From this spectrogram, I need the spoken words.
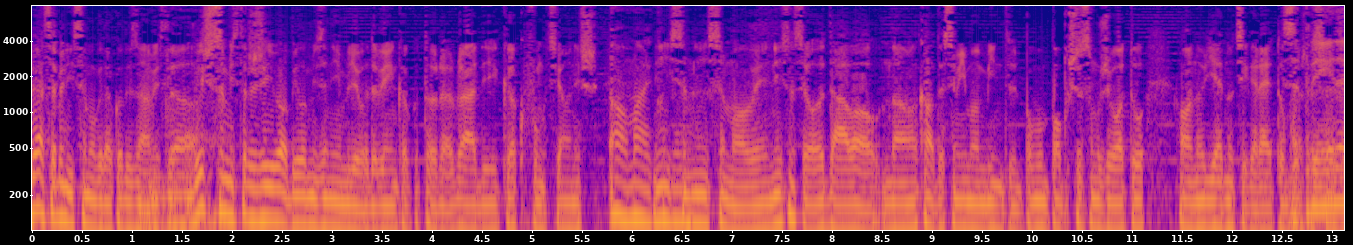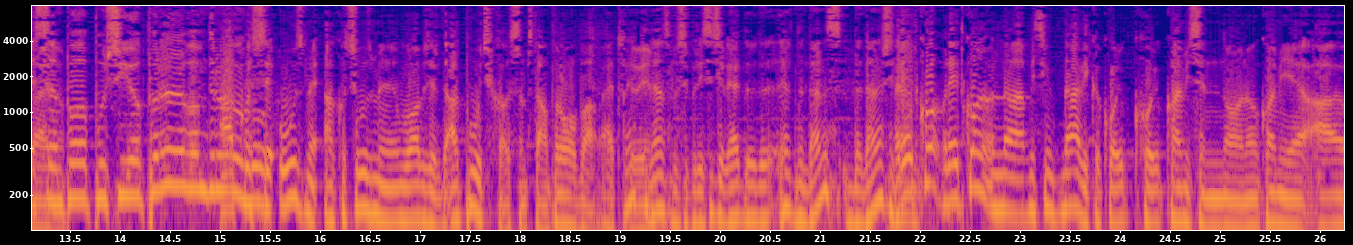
ja sebe nisam mogu tako da zamislim. Da. Više sam istraživao, bilo mi zanimljivo da vidim kako to ra- radi i kako funkcioniše. O, majko. Nisam, nisam, ovaj, nisam se odavao, no, kao da sam imao, popušio sam u životu ono jednu cigaretu. Sa možda sve 13 zajedno. sam popušio prvom drugu. Ako se uzme, ako se uzme u obzir, da, ali pućkao sam stalno, probao, eto Pa da vidim. dan smo se prisjećali, da, da, da danas, da današnji dan... Redko, redko na, mislim, navika koju, koju, koja mi se, ono, koja mi je a,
